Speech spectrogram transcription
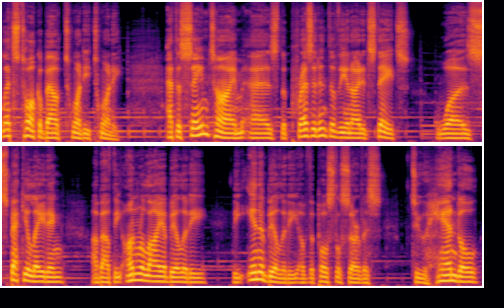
Let's talk about 2020. At the same time as the President of the United States was speculating about the unreliability, the inability of the Postal Service to handle,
